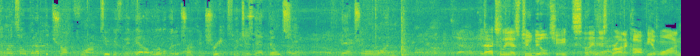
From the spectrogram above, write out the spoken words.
And let's open up the trunk for him too, because we've got a little bit of trunk and treats, which is that build sheet, the actual one. It actually has two build sheets. I just brought a copy of one.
